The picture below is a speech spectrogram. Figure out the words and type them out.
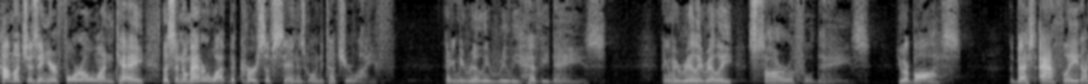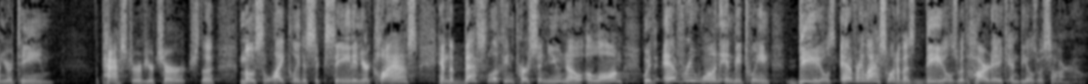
how much is in your 401k, listen, no matter what, the curse of sin is going to touch your life. There are going to be really, really heavy days. They're going to be really, really sorrowful days. Your boss, the best athlete on your team, the pastor of your church, the most likely to succeed in your class, and the best looking person you know, along with everyone in between, deals, every last one of us deals with heartache and deals with sorrow.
